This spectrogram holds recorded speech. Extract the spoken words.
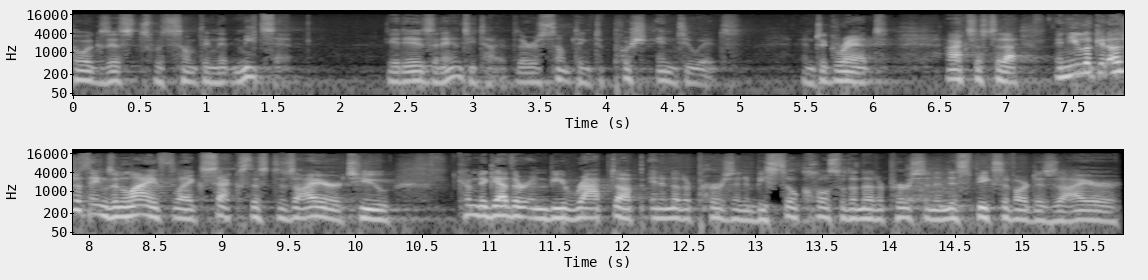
coexists with something that meets it. It is an antitype. There is something to push into it and to grant access to that. And you look at other things in life like sex, this desire to come together and be wrapped up in another person and be so close with another person. And this speaks of our desire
